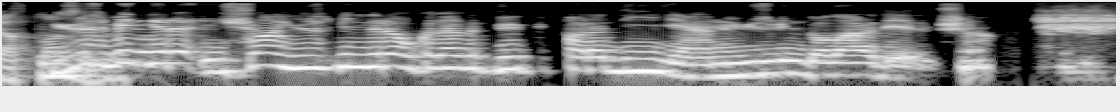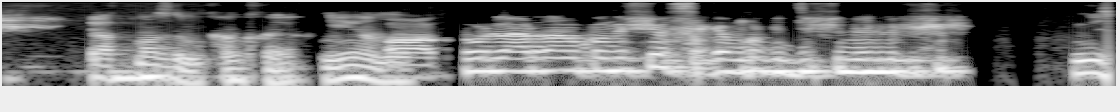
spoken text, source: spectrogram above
Yatmaz 100 mı? bin lira şu an 100 bin lira o kadar da büyük bir para değil yani 100 bin dolar diyelim şu an. Yatmazdım kanka ya. Niye ama? Aa, kurlardan konuşuyorsak ama bir düşünülür. Şimdi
